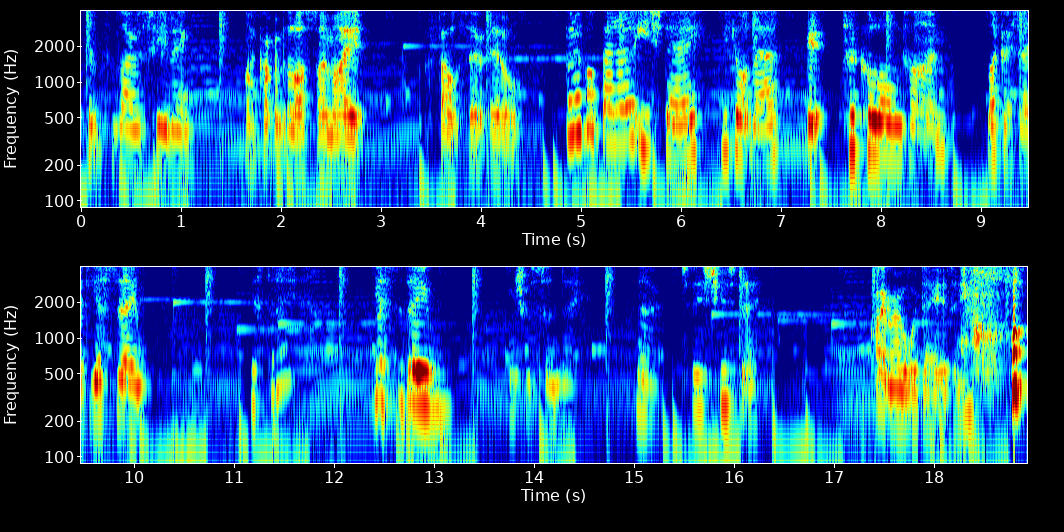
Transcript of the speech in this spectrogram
symptoms I was feeling. I can't remember the last time I felt so ill. But I got better each day. We got there. It took a long time. Like I said, yesterday... Yesterday? Yesterday, which was Sunday. No, today's Tuesday. I can't remember what day it is anymore.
